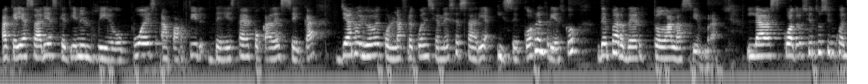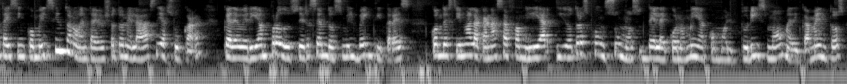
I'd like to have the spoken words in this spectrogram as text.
aquellas áreas que tienen riego, pues a partir de esta época de seca ya no llueve con la frecuencia necesaria y se corre el riesgo de perder toda la siembra. Las 455.198 toneladas de azúcar que deberían producirse en 2023 con destino a la canasta familiar y otros consumos de la economía como el turismo, medicamentos,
